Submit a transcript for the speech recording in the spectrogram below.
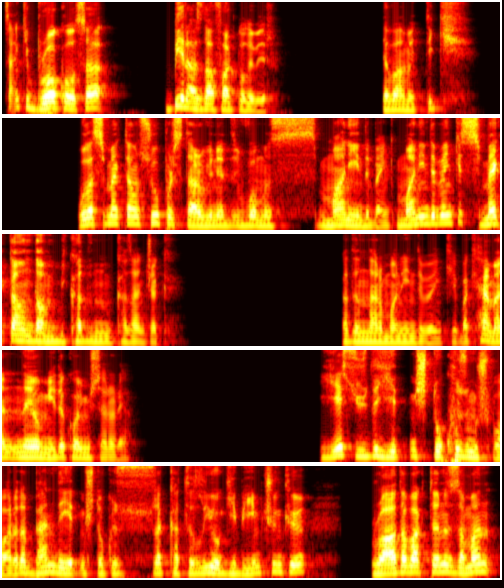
Sanki Brock olsa biraz daha farklı olabilir. Devam ettik. Will a SmackDown Superstar win a woman's Money in the Bank? Money in the Bank'i SmackDown'dan bir kadın kazanacak. Kadınlar Money in the Bank'i. Bak hemen Naomi'yi de koymuşlar oraya. Yes %79'muş bu arada. Ben de 79'a katılıyor gibiyim. Çünkü Raw'da baktığınız zaman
